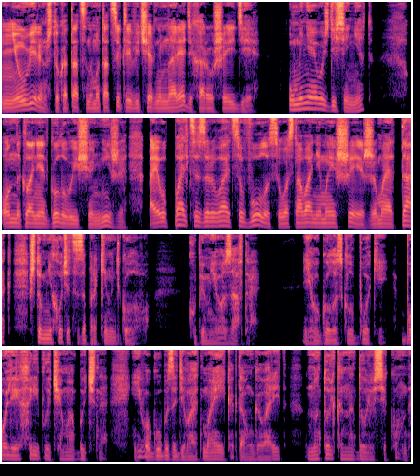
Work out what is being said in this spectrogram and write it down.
Не уверен, что кататься на мотоцикле в вечернем наряде — хорошая идея. У меня его здесь и нет. Он наклоняет голову еще ниже, а его пальцы зарываются в волосы у основания моей шеи, сжимая так, что мне хочется запрокинуть голову. Купим его завтра. Его голос глубокий, более хриплый, чем обычно. Его губы задевают мои, когда он говорит, но только на долю секунды.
